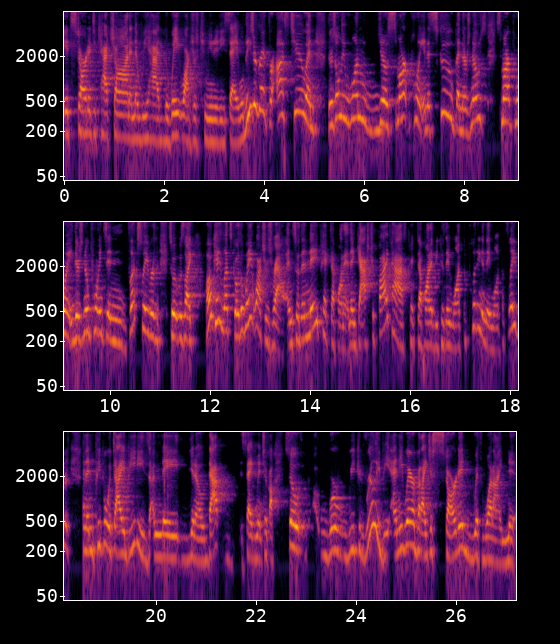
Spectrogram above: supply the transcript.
it started to catch on and then we had the weight watchers community say well these are great for us too and there's only one you know smart point in a scoop and there's no smart point there's no points in flex flavors so it was like okay let's go the weight watchers route. And so then they picked up on it and then gastric bypass picked up on it because they want the pudding and they want the flavors. And then people with diabetes and they you know that segment took off. So uh, we're we could really be anywhere but i just started with what i knew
